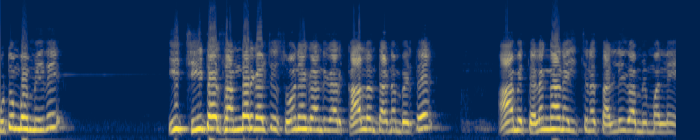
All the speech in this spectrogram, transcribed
కుటుంబం మీది. ఈ చీటర్స్ అందరు కలిసి సోనియా గాంధీ గారి కాళ్ళను దండం పెడితే ఆమె తెలంగాణ ఇచ్చిన తల్లిగా మిమ్మల్ని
